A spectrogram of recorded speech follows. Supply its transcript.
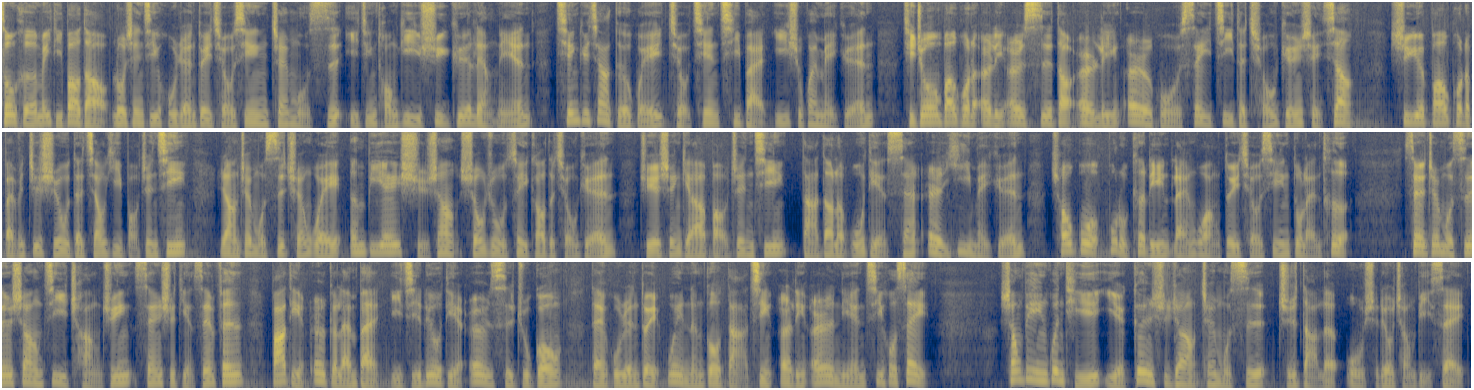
综合媒体报道，洛杉矶湖人队球星詹姆斯已经同意续约两年，签约价格为九千七百一十万美元，其中包括了二零二四到二零二五赛季的球员选项。续约包括了百分之十五的交易保证金，让詹姆斯成为 NBA 史上收入最高的球员，职业生涯保证金达到了五点三二亿美元，超过布鲁克林篮网队球星杜兰特。虽然詹姆斯上季场均三十点三分、八点二个篮板以及六点二次助攻，但湖人队未能够打进二零二二年季后赛。伤病问题也更是让詹姆斯只打了五十六场比赛。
